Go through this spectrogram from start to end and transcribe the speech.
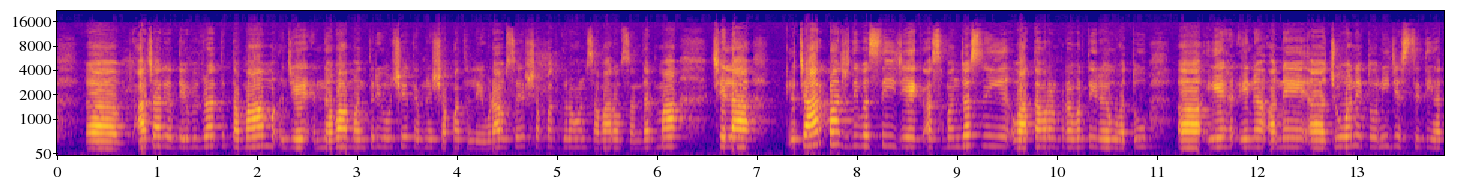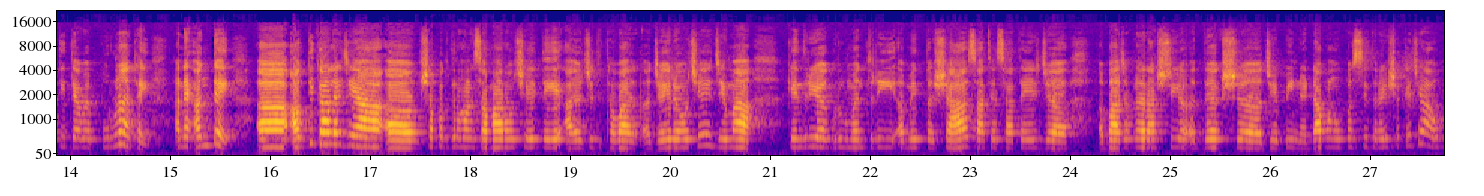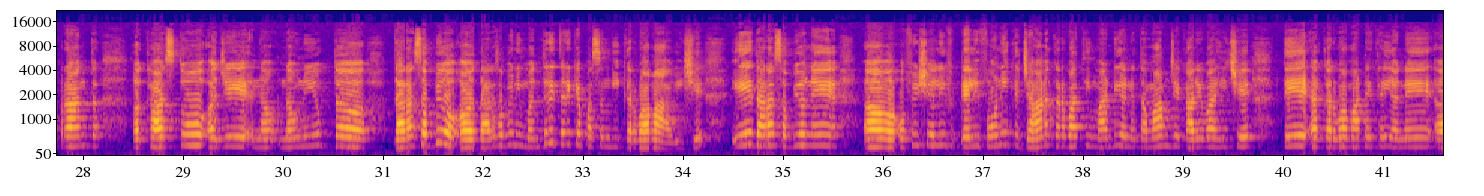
આચાર્ય દેવવ્રત તમામ જે નવા મંત્રીઓ છે તેમને શપથ લેવડાવશે. શપથ ગ્રહણ સમારોહ સંદર્ભમાં છેલ્લા ચાર પાંચ દિવસથી જે એક અસમંજસની વાતાવરણ પ્રવર્તી રહ્યું હતું એ, એના, અને જો અને તોની જે સ્થિતિ હતી તે હવે પૂર્ણ થઈ. અને અંતે આવતીકાલે જે આ શપથ ગ્રહણ સમારોહ છે તે આયોજિત થવા જઈ રહ્યો છે, જેમાં કેન્દ્રીય ગૃહમંત્રી અમિત શાહ સાથે સાથે જ ભાજપના રાષ્ટ્રીય અધ્યક્ષ જેપી નડ્ડા પણ ઉપસ્થિત રહી શકે છે. આ ઉપરાંત, ખાસ તો જે નવ- નવનિયુક્ત ધારાસભ્યો ધારાસભ્યોની મંત્રી તરીકે પસંદગી કરવામાં આવી છે. એ ધારાસભ્યોને ઓફિશિયલી ટેલિફોનિક જાણ કરવાથી માંડી અને તમામ જે કાર્યવાહી છે તે કરવા માટે થઈ અને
